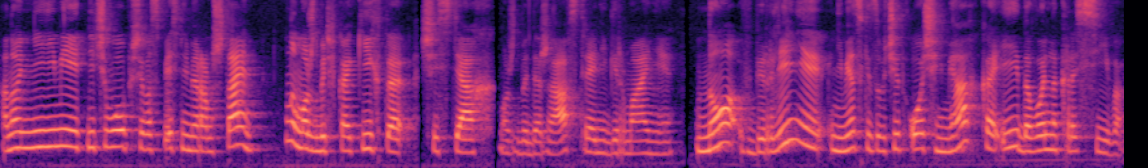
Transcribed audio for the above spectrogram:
Оно не имеет ничего общего с песнями «Рамштайн», ну, может быть, в каких-то частях, может быть, даже Австрии, а не Германии. Но в Берлине немецкий звучит очень мягко и довольно красиво.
